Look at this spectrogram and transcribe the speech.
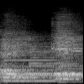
A E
